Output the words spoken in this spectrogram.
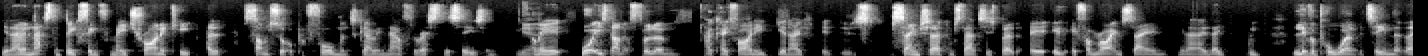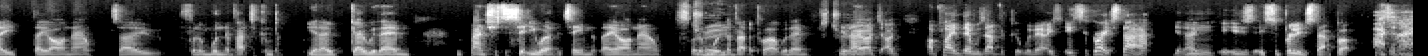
you know, and that's the big thing for me. Trying to keep a, some sort of performance going now for the rest of the season. Yeah. I mean, what he's done at Fulham, okay, fine, he, you know, it, it's same circumstances, but if, if I'm right in saying, you know, they we Liverpool weren't the team that they they are now, so Fulham wouldn't have had to, comp- you know, go with them. Manchester City weren't the team that they are now. Fulham true. wouldn't have had to put up with them. It's true. You know, I, I, I'm playing devil's advocate with it. It's, it's a great stat. You know, Mm. it is. It's a brilliant stat, but I don't know.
